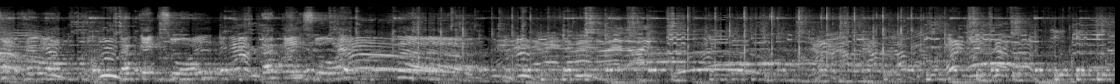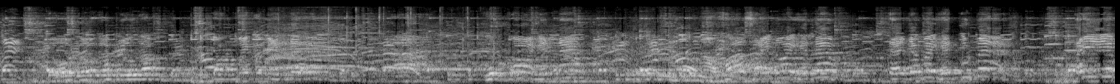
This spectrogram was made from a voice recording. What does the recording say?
สักแค่วันกางเกงสวยกางเกงสวยแม่ดูดูครับโดูครับ ไม่กระเด็นนะครับคุณพ่อเห็นแล้วอ่าฟ้าใสน้อยเห็นแล้ว แต่ยังไม่เห็นคุณแม่ตีบ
